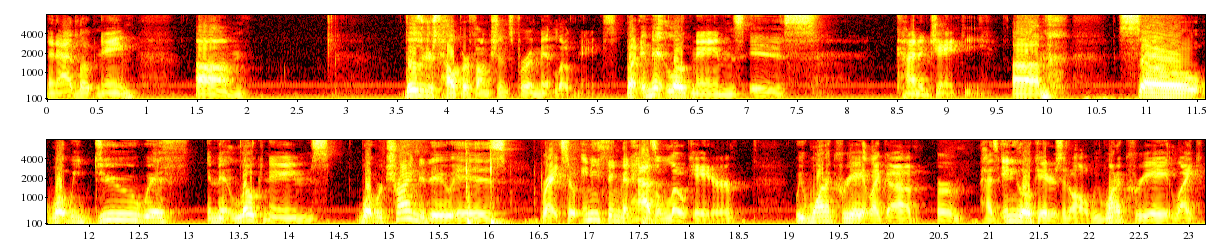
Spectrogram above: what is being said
an add loc name. Um, those are just helper functions for emit loc names. But emit loc names is kind of janky. Um, so what we do with emit loc names, what we're trying to do is, right, so anything that has a locator, we want to create like a, or has any locators at all, we want to create like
